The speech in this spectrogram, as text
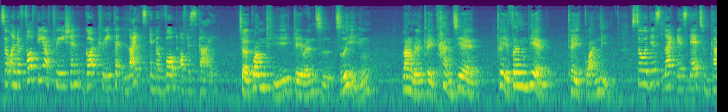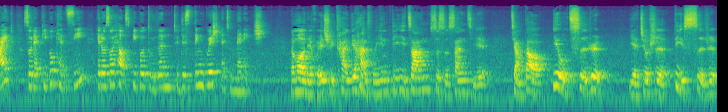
So on the fourth day of creation, God created lights in the vault of the sky. 这光体给人指指引， 让人可以看见，可以分辨，可以管理。 So this light is there to guide so that people can see. It also helps people to learn to distinguish and to manage. 那么你回去看约翰福音第一章四十三节，讲到又次日，也就是第四日。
